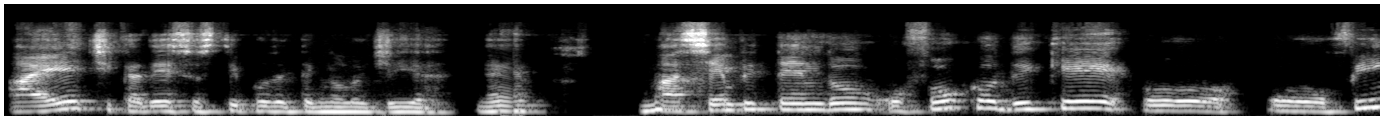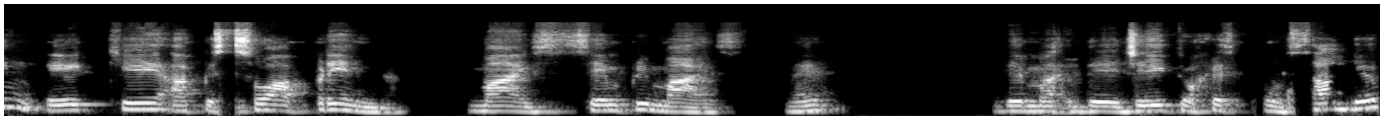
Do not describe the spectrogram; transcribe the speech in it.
a ética desses tipos de tecnologia, né? mas sempre tendo o foco de que o, o fim é que a pessoa aprenda mais, sempre mais, né? De, de jeito responsável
